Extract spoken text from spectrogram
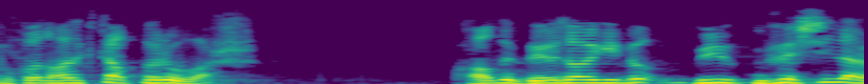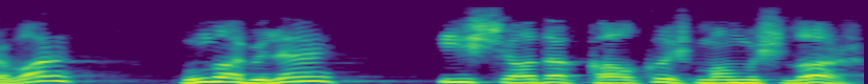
Bu kadar hadis kitapları var. Kaldı Beyza gibi büyük müfessirler var. Bunlar bile işyada kalkışmamışlar.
